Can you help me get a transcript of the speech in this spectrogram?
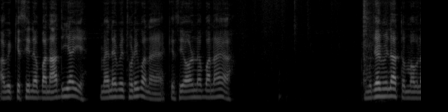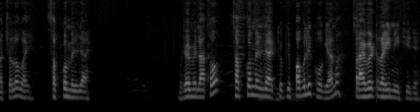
अभी किसी ने बना दिया ये, मैंने भी थोड़ी बनाया, किसी और ने बनाया। मुझे मिला तो मैं बोला, चलो भाई, सबको मिल जाए। मुझे मिला तो सबको मिल जाए, क्योंकि पब्लिक हो गया ना प्राइवेट रही नहीं चीज़ें।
